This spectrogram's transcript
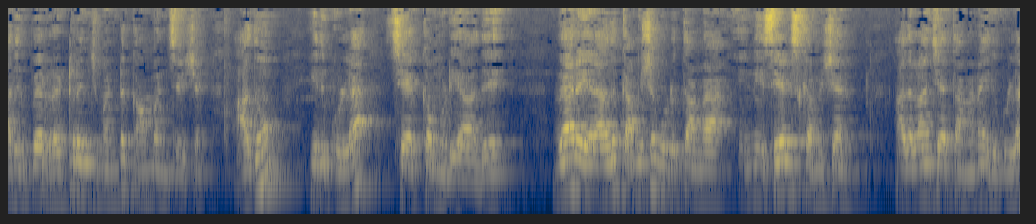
அதுக்கு பேர் ரெட்ரெஞ்ச்மெண்ட் காம்பன்சேஷன் அதுவும் இதுக்குள்ள சேர்க்க முடியாது. வேற ஏதாவது கமிஷன் கொடுத்தாங்க இனி சேல்ஸ் கமிஷன் அதெல்லாம் சேர்த்தாங்கன்னா இதுக்குள்ள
